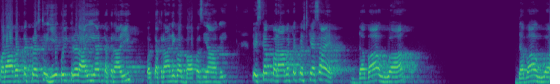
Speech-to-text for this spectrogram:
परावर्तक पृष्ठ, ये कोई किरण आई या टकराई और टकराने के बाद वापस यहाँ आ गई। तो इसका परावर्तक पृष्ठ कैसा है? दबा हुआ दबा हुआ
